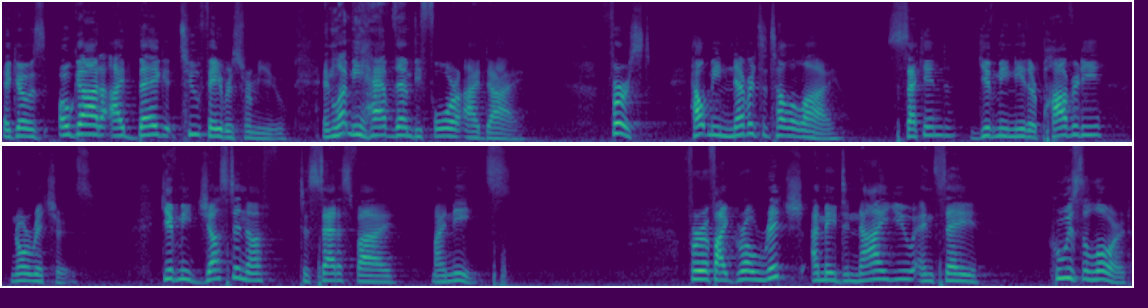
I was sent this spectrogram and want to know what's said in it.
It goes, Oh God, I beg two favors from you, and let me have them before I die. First, help me never to tell a lie. Second, give me neither poverty nor riches. Give me just enough to satisfy my needs. For if I grow rich, I may deny you and say, Who is the Lord?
